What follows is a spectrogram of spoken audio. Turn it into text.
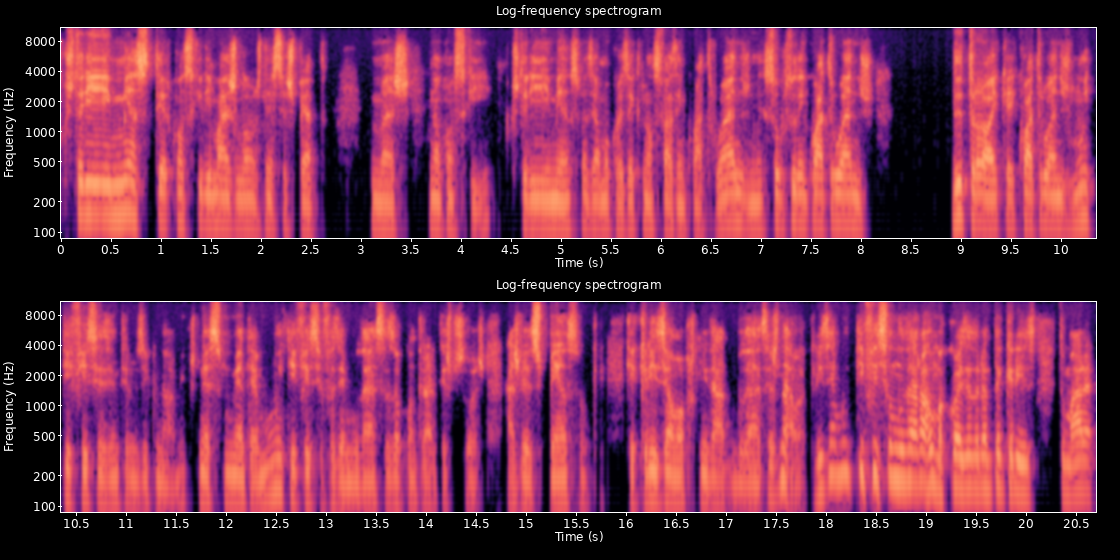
Gostaria imenso de ter conseguido ir mais longe nesse aspecto, mas não consegui. Gostaria imenso, mas é uma coisa que não se faz em quatro anos, sobretudo em quatro anos de troika e quatro anos muito difíceis em termos económicos. Nesse momento é muito difícil fazer mudanças, ao contrário que as pessoas às vezes pensam que, que, a crise é uma oportunidade de mudanças. Não, a crise é muito difícil mudar alguma coisa durante a crise. Tomara,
